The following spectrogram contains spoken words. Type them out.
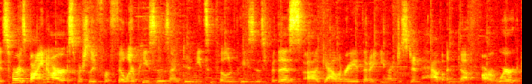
As far as buying art, especially for filler pieces. I did need some filler pieces for this uh, gallery that I, you know, I just didn't have enough artwork.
